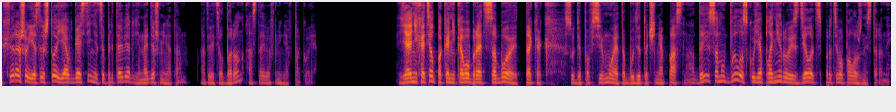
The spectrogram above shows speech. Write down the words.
«Хорошо, если что, я в гостинице при таверне, найдешь меня там», — ответил барон, оставив меня в покое. Я не хотел пока никого брать с собой, так как, судя по всему, это будет очень опасно, да и саму вылазку я планирую сделать с противоположной стороны.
